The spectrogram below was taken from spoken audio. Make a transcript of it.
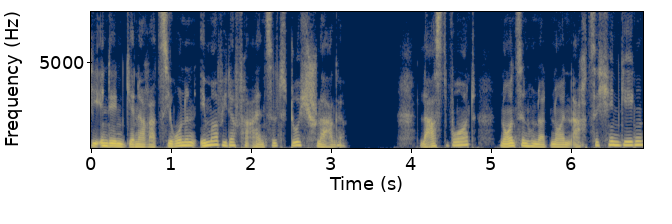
die in den Generationen immer wieder vereinzelt durchschlage. Lastwort 1989 hingegen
